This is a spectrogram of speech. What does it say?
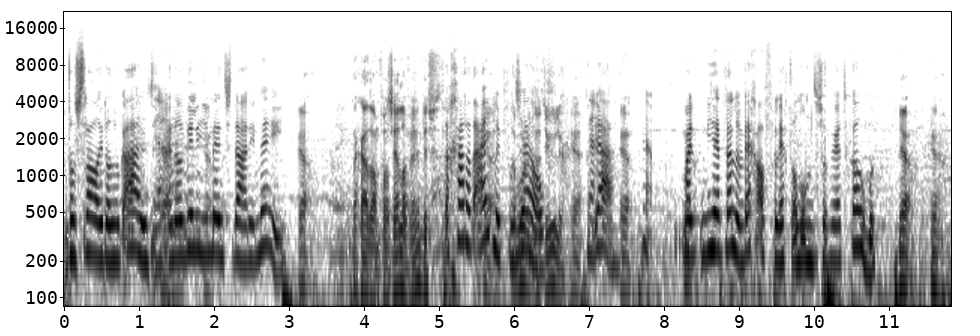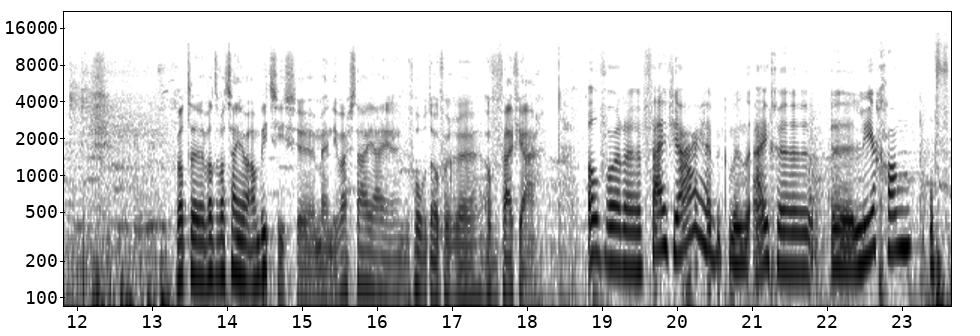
dan straal je dat ook uit. En dan willen je mensen daarin mee. Ja, dat gaat dan vanzelf, hè? Dus, dan gaat het eigenlijk vanzelf. Dat natuurlijk, ja. Ja. Ja. Maar je hebt wel een weg afgelegd dan om zover te komen. Ja, ja. Wat, uh, wat, wat zijn jouw ambities, uh, Mandy? Waar sta jij uh, bijvoorbeeld over, over vijf jaar? Over vijf jaar heb ik mijn eigen leergang of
